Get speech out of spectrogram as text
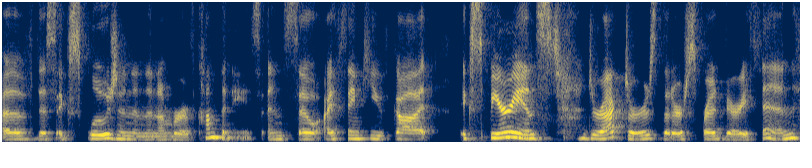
of this explosion in the number of companies. And so i think you've got experienced directors that are spread very thin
